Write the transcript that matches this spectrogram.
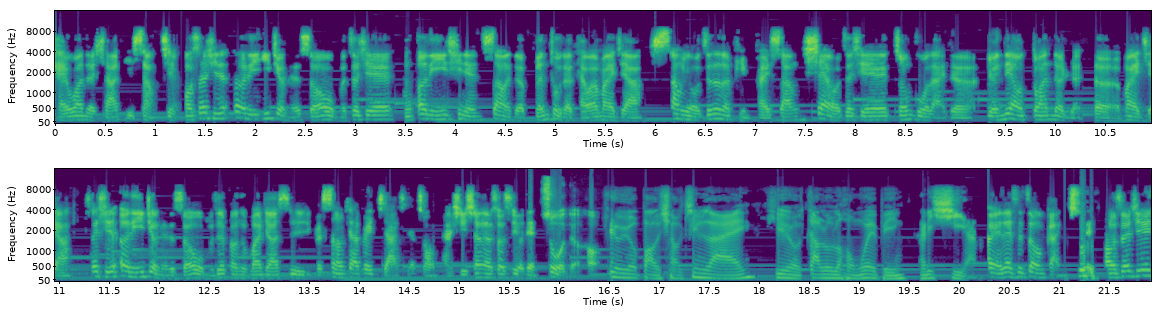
台湾的虾皮上架。哦，所以其实二零一九年的时候，我们这些从二零一七年上来的本土的台湾卖家，上有真正的品牌商，下有这些中国来的原料端的人的卖家。所以其实二零一九年的时候，我们这本土卖家是一个上下被夹击的状态，其实相对来说是有点做的哈。又有宝桥进来，又有大陆的红卫兵，洗啊？对，类似这种感觉。哦，所以其实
